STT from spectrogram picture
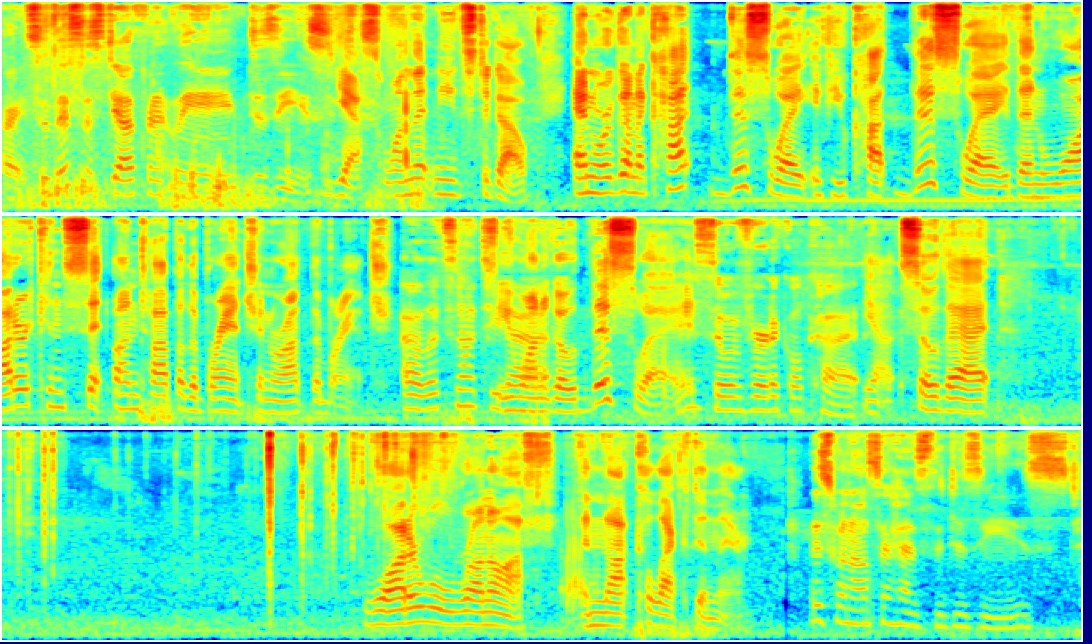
All right, so this is definitely diseased. Yes, one that needs to go. And we're going to cut this way. If you cut this way, then water can sit on top of the branch and rot the branch. Oh, let's not do So that. you want to go this way. Okay, so a vertical cut. Yeah, so that water will run off and not collect in there. This one also has the diseased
